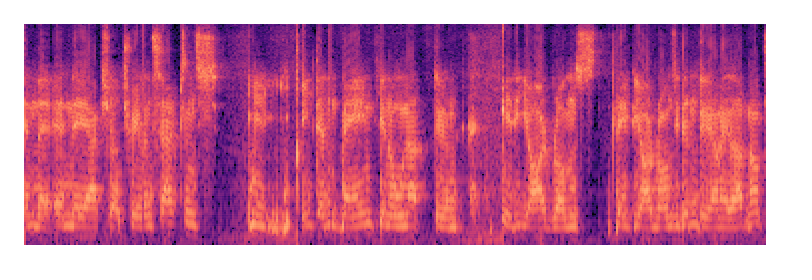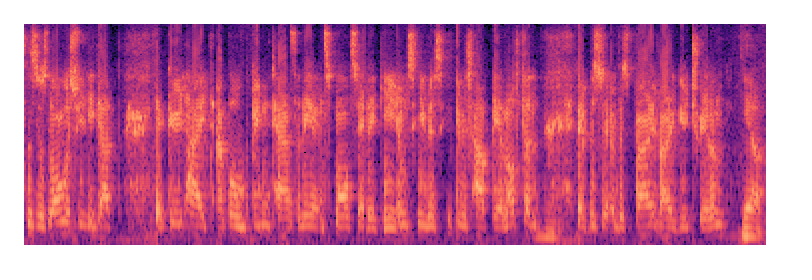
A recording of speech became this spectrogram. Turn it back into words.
in the in the actual training sections, he, he didn't mind. You know, not doing eighty yard runs, ninety yard runs. He didn't do any of that nonsense. As long as you got the good high tempo, good intensity, and small sided games, he was he was happy enough, and mm-hmm. it was it was very very good training. Yeah.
